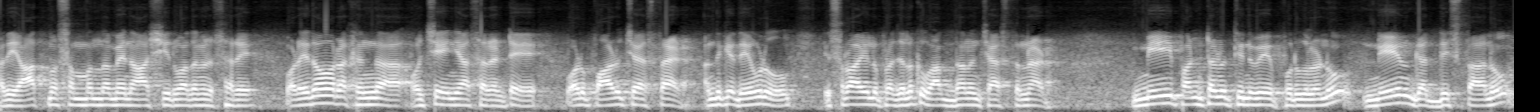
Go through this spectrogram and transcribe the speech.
అది ఆత్మ సంబంధమైన ఆశీర్వాదమైనా సరే వాడు ఏదో రకంగా వచ్చి ఏం చేస్తాడంటే వాడు పాడు చేస్తాడు. అందుకే దేవుడు ఇస్రాయిల్ ప్రజలకు వాగ్దానం చేస్తున్నాడు. మీ పంటను తినివే పురుగులను నేను గద్దిస్తాను.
